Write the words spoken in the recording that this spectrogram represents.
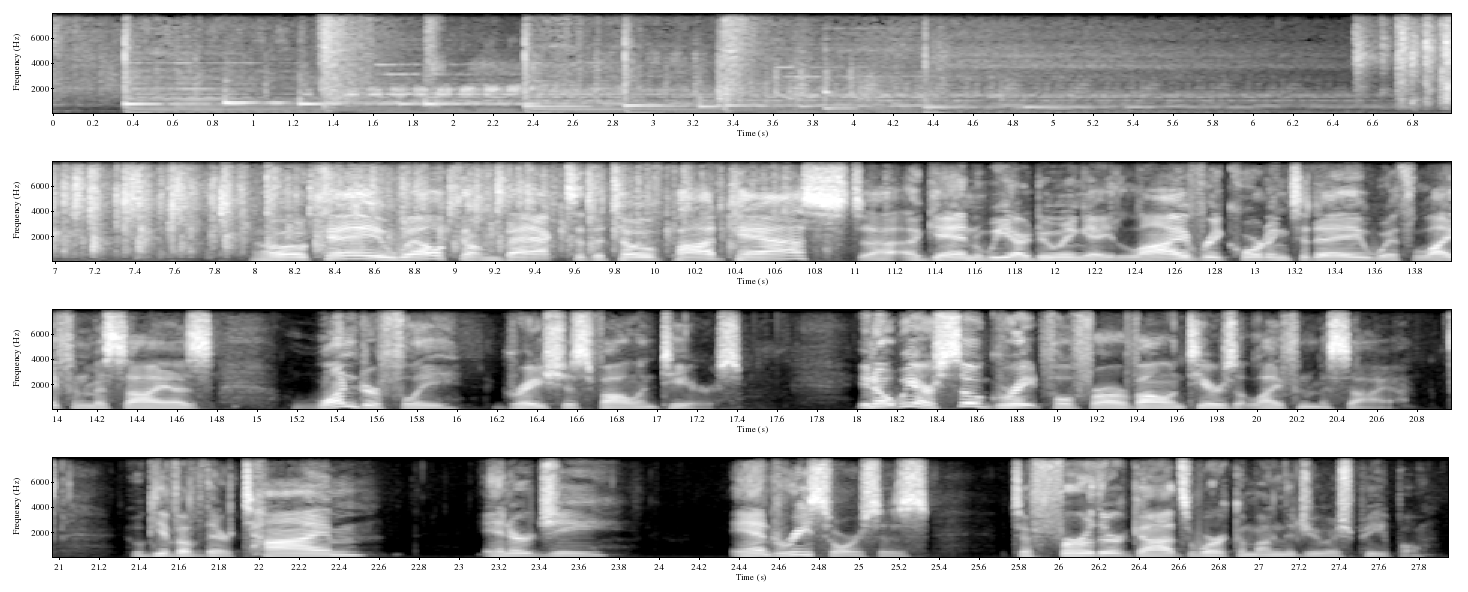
Okay, welcome back to the Tove podcast. Uh, again, we are doing a live recording today with Life in Messiah's wonderfully gracious volunteers. You know, we are so grateful for our volunteers at Life and Messiah who give of their time, energy, and resources to further God's work among the Jewish people.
